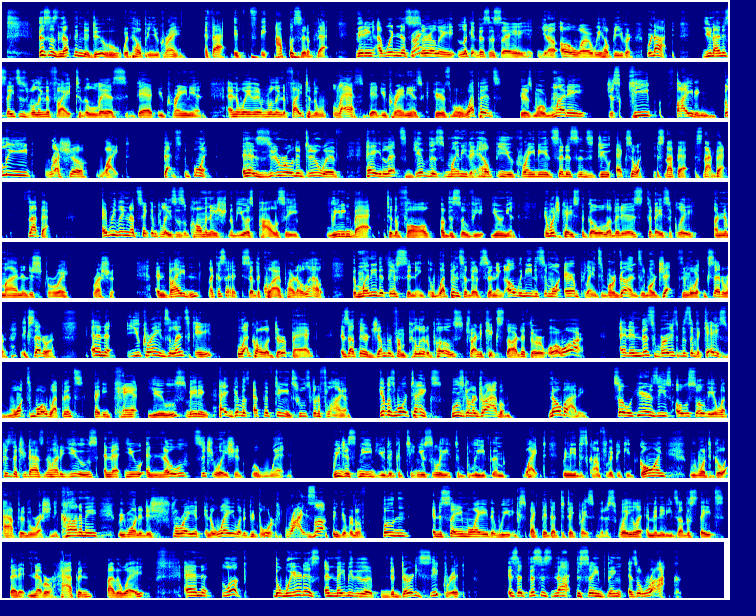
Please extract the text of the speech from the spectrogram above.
This has nothing to do with helping Ukraine. In fact, it's the opposite of that. Meaning, I wouldn't necessarily right. look at this and say, you know, oh, why are we helping Ukraine? We're not. United States is willing to fight to the last dead Ukrainian. And the way they're willing to fight to the last dead Ukrainians, here's more weapons, here's more money. Just keep fighting. Bleed Russia white. That's the point. It has zero to do with, hey, let's give this money to help the Ukrainian citizens do X or Y. It's not that. It's not that. It's not that. Everything that's taken place is a culmination of US policy leading back to the fall of the Soviet Union, in which case the goal of it is to basically undermine and destroy Russia. And Biden, like I said, said the quiet part out loud. The money that they're sending, the weapons that they're sending, oh, we needed some more airplanes and more guns and more jets and more, et cetera, et cetera. And Ukraine, Zelensky, who I call a dirtbag, is out there jumping from pillar to post trying to kickstart the Third World War. And in this very specific case, wants more weapons that he can't use, meaning, hey, give us F 15s. Who's going to fly them? Give us more tanks. Who's going to drive them? Nobody. So here's these old Soviet weapons that you guys know how to use and that you in no situation will win. We just need you to continuously to bleed them white. We need this conflict to keep going. We want to go after the Russian economy. We want to destroy it in a way where the people will rise up and get rid of Putin in the same way that we expected that to take place in Venezuela and many of these other states, that it never happened, by the way. And look, the weirdest and maybe the, the dirty secret is that this is not the same thing as Iraq.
